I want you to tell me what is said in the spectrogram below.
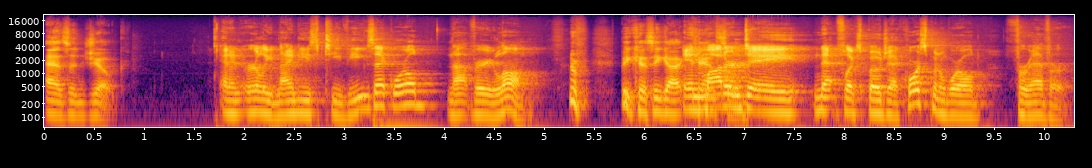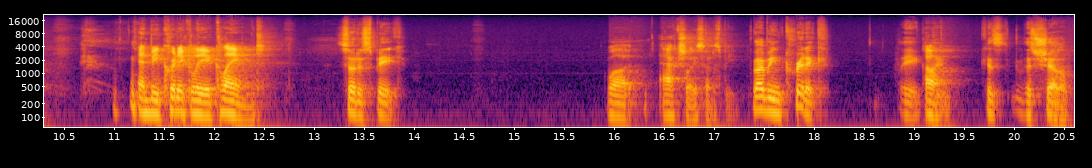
as a joke? And in early 90s TV exec world, not very long. Because he got In canceled. modern day Netflix Bojack Horseman world, forever. and be critically acclaimed. So to speak. Well, actually, so to speak. Well, I mean, critic, Oh. because the show,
